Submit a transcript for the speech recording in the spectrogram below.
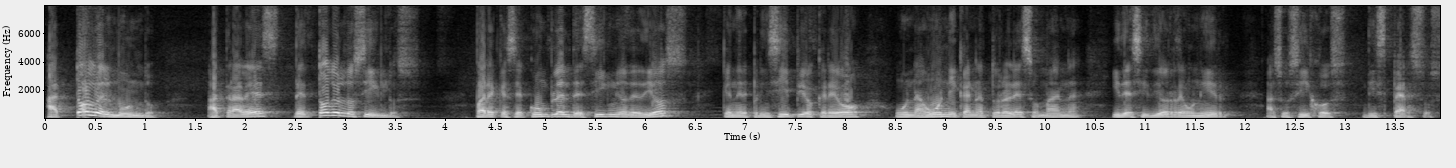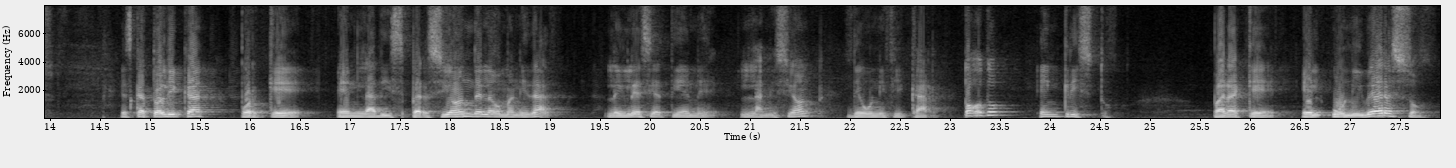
a todo el mundo a través de todos los siglos para que se cumpla el designio de Dios que en el principio creó una única naturaleza humana y decidió reunir a sus hijos dispersos. Es católica porque en la dispersión de la humanidad, la iglesia tiene la misión de unificar todo en Cristo, para que el universo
